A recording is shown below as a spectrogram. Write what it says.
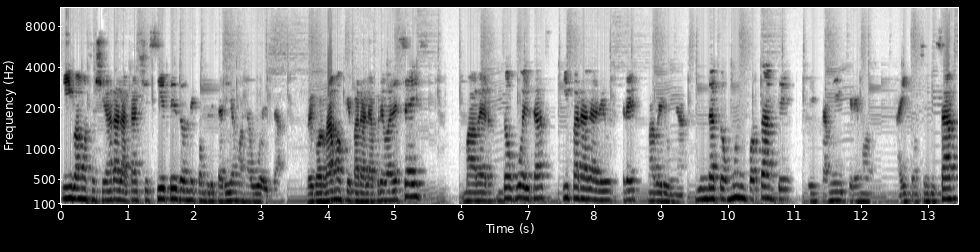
y vamos a llegar a la calle 7 donde completaríamos la vuelta. Recordamos que para la prueba de 6 va a haber dos vueltas y para la de 3 va a haber una. Y un dato muy importante que también queremos ahí concientizar.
